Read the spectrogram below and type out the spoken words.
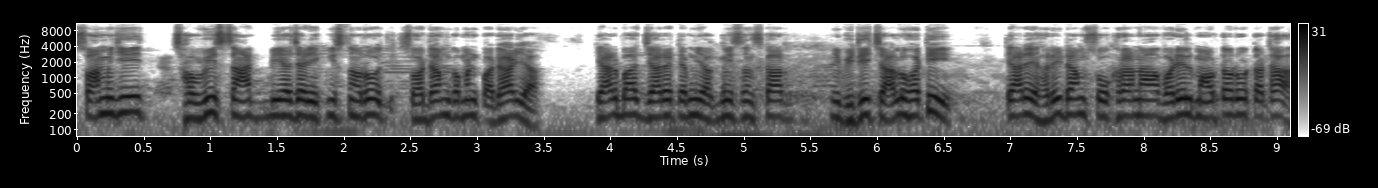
સ્વામીજી છવ્વીસ સાત બે હજાર એકવીસના રોજ સ્વધામ ગમન પધાર્યા. ત્યારબાદ જ્યારે તેમની અગ્નિ સંસ્કારની વિધિ ચાલુ હતી, ત્યારે હરિધામ સોખરાના વડીલ માવટરો તથા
